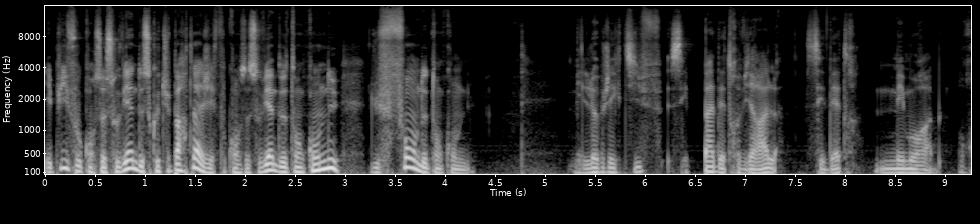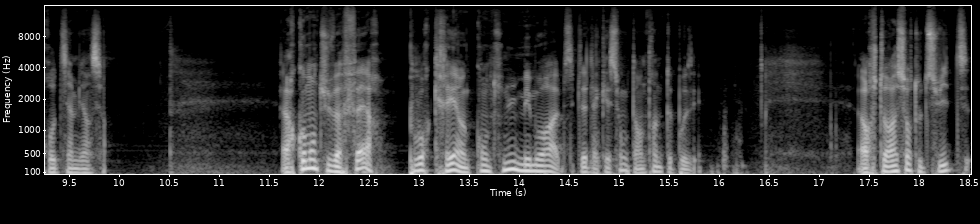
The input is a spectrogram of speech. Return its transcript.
Et puis, il faut qu'on se souvienne de ce que tu partages. Il faut qu'on se souvienne de ton contenu, du fond de ton contenu. Mais l'objectif, c'est pas d'être viral, c'est d'être mémorable. Retiens bien ça. Alors, comment tu vas faire pour créer un contenu mémorable C'est peut-être la question que tu es en train de te poser. Alors, je te rassure tout de suite,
